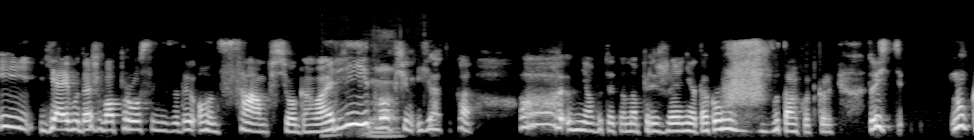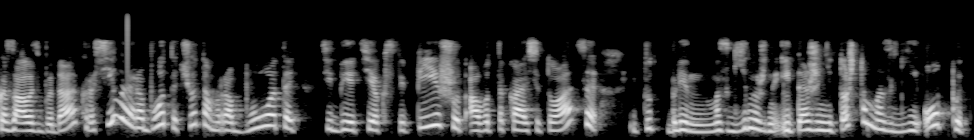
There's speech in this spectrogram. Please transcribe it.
И я ему даже вопросы не задаю, он сам все говорит, в общем. И я такая, «А, у меня вот это напряжение, так, вот так вот, короче. То есть ну, казалось бы, да, красивая работа, что там работать, тебе тексты пишут, а вот такая ситуация, и тут, блин, мозги нужны. И даже не то, что мозги, опыт,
